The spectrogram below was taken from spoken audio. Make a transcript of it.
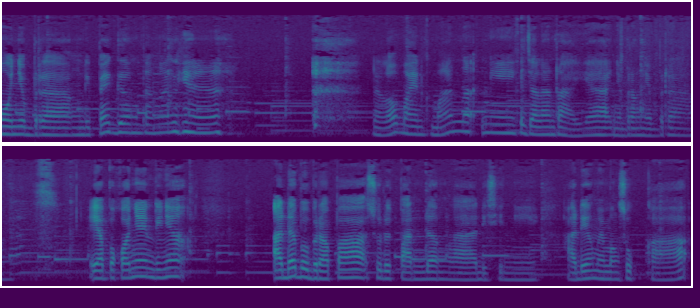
mau nyebrang dipegang tangannya nah lo main ke mana nih? Ke jalan raya nyebrang nyebrang ya pokoknya intinya ada beberapa sudut pandang lah di sini. Ada yang memang suka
